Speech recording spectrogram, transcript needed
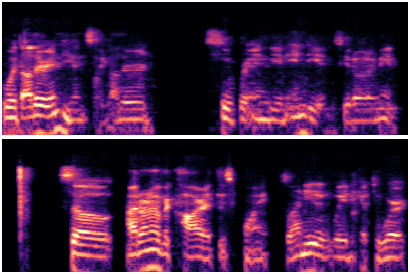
with other Indians, like other super Indian Indians, you know what I mean? So I don't have a car at this point, so I needed a way to get to work.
